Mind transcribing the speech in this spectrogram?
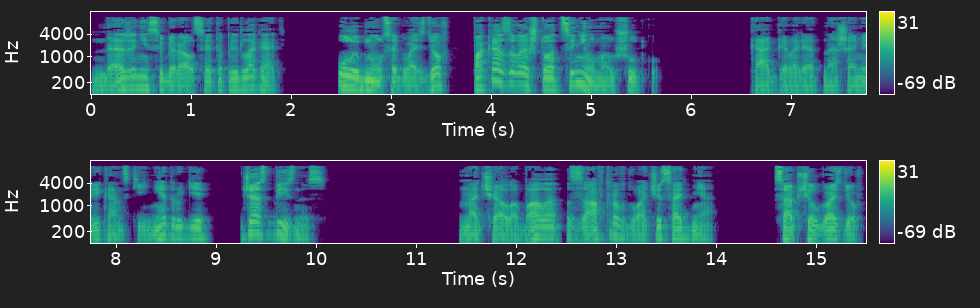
Даже не собирался это предлагать. Улыбнулся Гвоздев, показывая, что оценил мою шутку. Как говорят наши американские недруги, just business. Начало бала завтра в два часа дня, сообщил Гвоздев.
